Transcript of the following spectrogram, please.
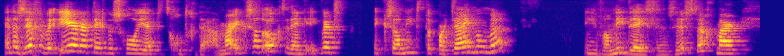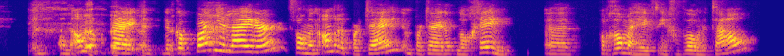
En dan zeggen we eerder tegen de school, je hebt het goed gedaan. Maar ik zat ook te denken, ik werd ik zal niet de partij noemen, in ieder geval niet D66, maar een, een andere partij, de campagneleider van een andere partij, een partij dat nog geen eh, programma heeft in gewone taal,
